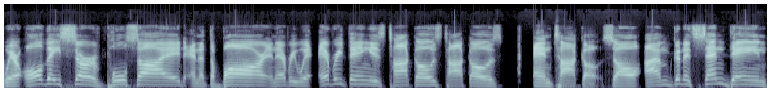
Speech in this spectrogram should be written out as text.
where all they serve poolside and at the bar and everywhere, everything is tacos, tacos, and tacos. So I'm to send Dane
